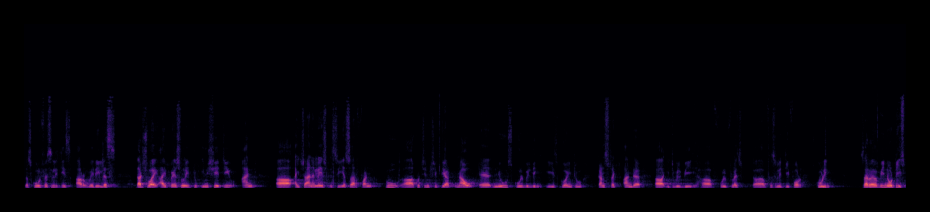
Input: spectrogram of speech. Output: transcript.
the school facilities are very less. That's why I personally took initiative and uh, I channelized CSR fund through uh, Cochin Shipyard. Now a new school building is going to construct and uh, it will be full-fledged facility for schooling. Sir, uh, we noticed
